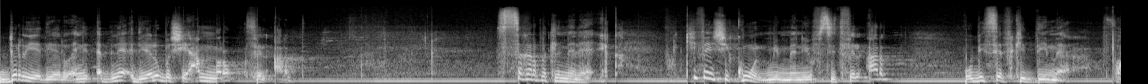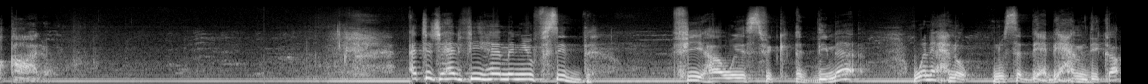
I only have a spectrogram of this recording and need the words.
الذريه ديالو يعني الأبناء ديالو باش يعمروا في الأرض. استغربت الملائكة. كيفاش يكون ممن يفسد في الأرض وبسفك الدماء؟ فقالوا أتجعل فيها من يفسد؟ فيها ويسفك الدماء ونحن نسبح بحمدك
